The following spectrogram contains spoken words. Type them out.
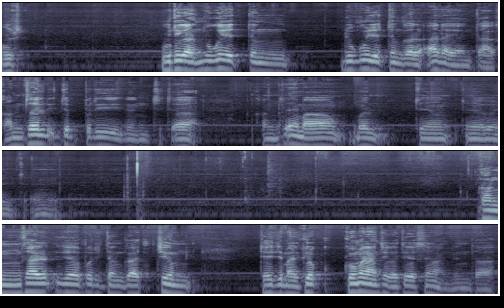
우- 우리가 누구였던 누구였던가를 알아야 한다. 감사를 잊어버리는 진 짜 감사의 마음을 저는 저는 강살 잊어버리던가 지금 되지 말 결코 그만한 자가 되어서는 안 된다.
